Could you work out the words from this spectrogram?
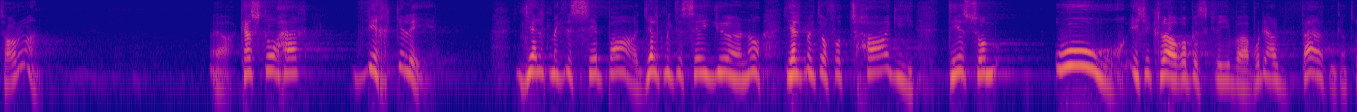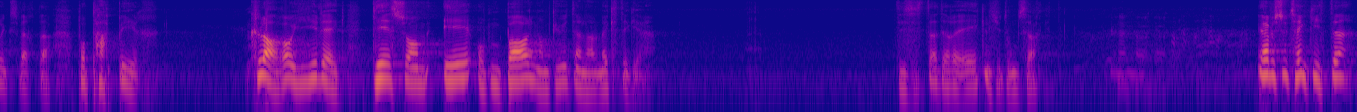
Tar du den? Ja. Hva står her virkelig? Hjelp meg til å se bak, hjelp meg til å se gjennom. Hjelp meg til å få tak i det som ord ikke klarer å beskrive. Hvordan i all verden kan trykksverte på papir klare å gi deg det som er åpenbaring om Gud den allmektige? Det siste der er egentlig ikke dumt sagt. Ja, Hvis du tenker etter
